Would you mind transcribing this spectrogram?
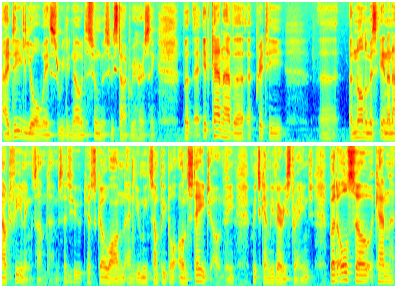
ideally you always really know it as soon as we start rehearsing. But uh, it can have a, a pretty uh, anonymous in and out feeling sometimes that you just go on and you meet some people on stage only which can be very strange but also can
